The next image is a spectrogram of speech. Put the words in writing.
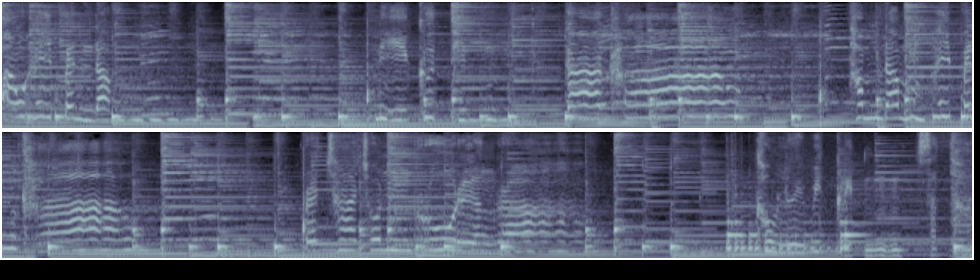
าวให้เป็นดำำดำให้เป็นขาว ประชาชนรู้เรื่องราว เขาเลยวิกฤตศรัทธา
